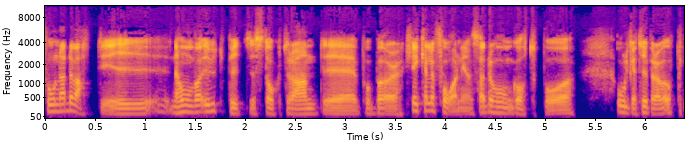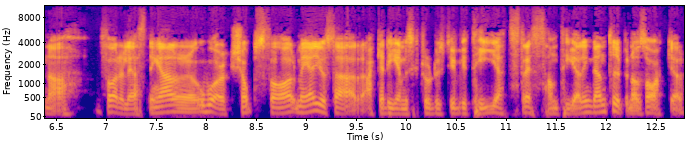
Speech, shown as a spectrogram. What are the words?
För hon hade varit i, när hon var utbytesdoktorand eh, på Berkeley, i Kalifornien, så hade hon gått på olika typer av öppna föreläsningar och workshops för med just här akademisk produktivitet, stresshantering, den typen av saker.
